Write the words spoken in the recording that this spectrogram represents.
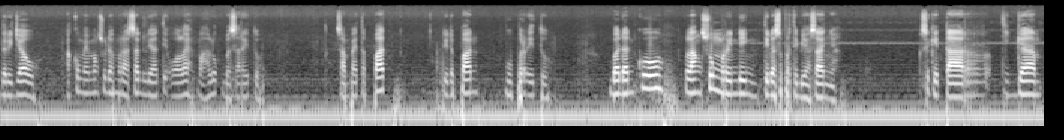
dari jauh, aku memang sudah merasa dilihati oleh makhluk besar itu. Sampai tepat di depan buper itu. Badanku langsung merinding, tidak seperti biasanya. Sekitar 3-4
